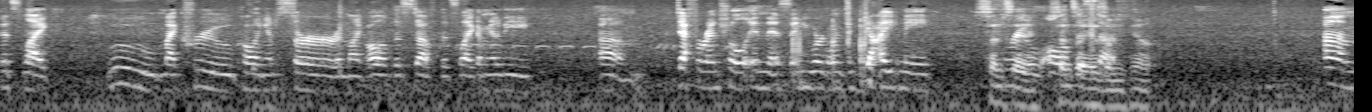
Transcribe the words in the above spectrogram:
that's like, ooh, my crew calling him sir and like all of this stuff that's like, I'm going to be um, deferential in this and you are going to guide me. sensei, Through all of this stuff. yeah. um,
